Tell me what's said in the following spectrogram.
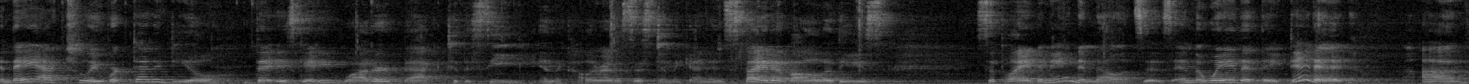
And they actually worked out a deal that is getting water back to the sea in the Colorado system again, in spite of all of these supply and demand imbalances. And the way that they did it um,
